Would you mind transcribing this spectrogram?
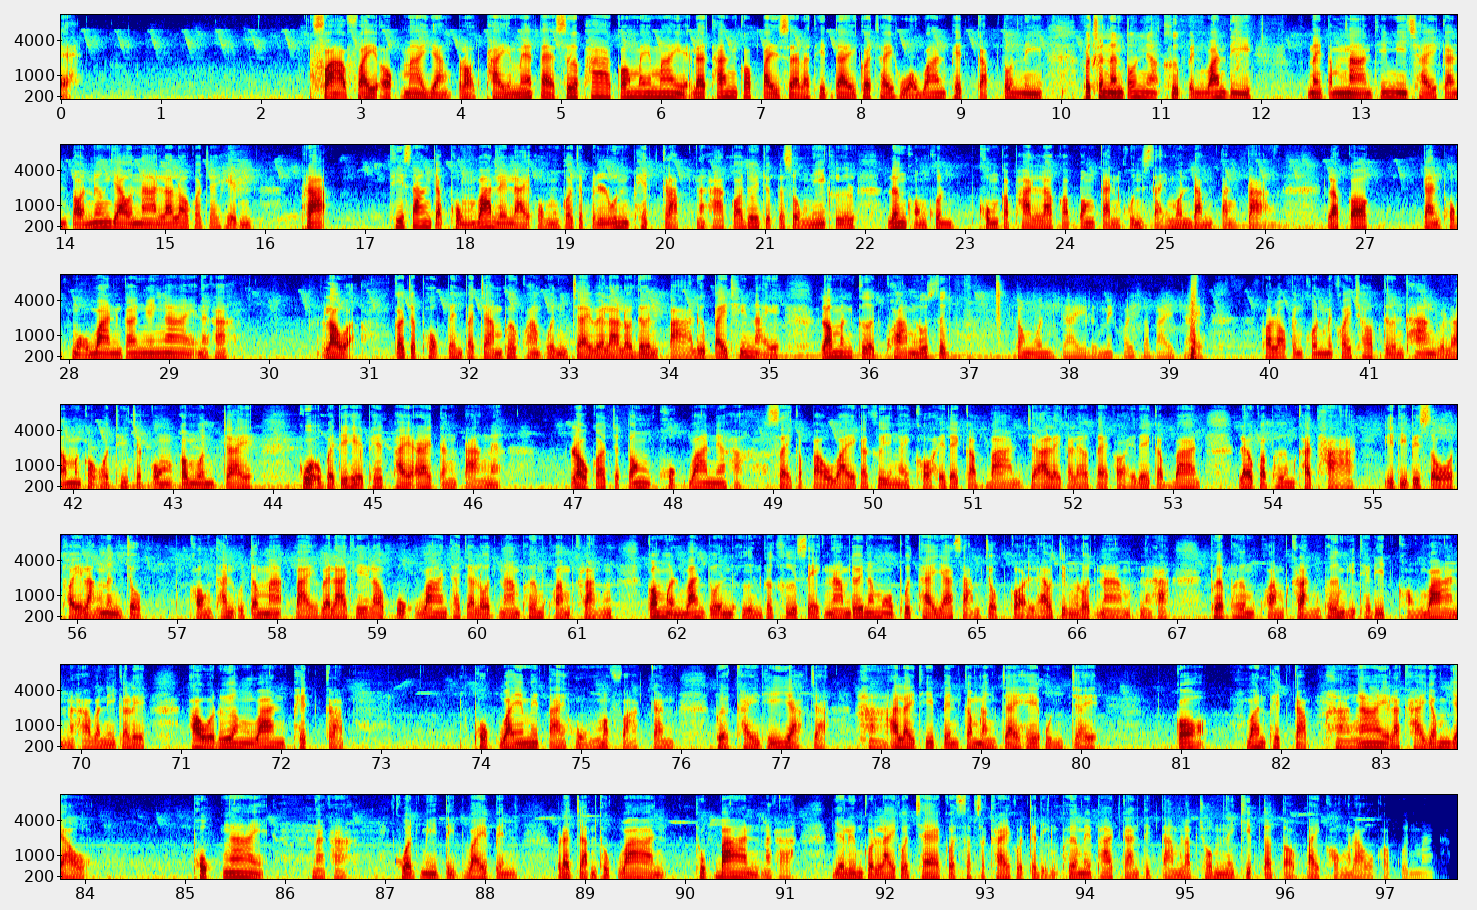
ฝ่าไฟออกมาอย่างปลอดภัย แม้แต่เสื้อผ้าก็ไม่ไหม้และท่านก็ไปสารทิศใดก็ใช้หัวว่านเพชรกับต้นนี้ เพราะฉะนั้นต้นเนี้ยคือเป็นว่านดี ในตำนานที่มีใช้กันต่อเนื่องยาวนาน แล้วเราก็จะเห็นพระที่สร้างจากผงว่านหลาย ๆ องค์ ก็จะเป็นรุ่นเพชรกลับนะคะ ก็ด้วยจุดประสงค์นี้คือเรื่องของคนคงกระพันแล้วก็ป้องกันคุณใสมนต์ดำต่างๆ แล้วก็การพกหัวว่านก็ง่าย ๆนะคะ เราอะก็จะพกเป็นประจำเพื่อความอุ่นใจเวลาเราเดินป่าหรือไปที่ไหน แล้วมันเกิดความรู้สึกกังวลใจหรือไม่ค่อยสบายใจ เพราะเราเป็นคนไม่ค่อยชอบเดินทางอยู่แล้ว มันก็อดที่จะกงกังวลใจ กลัวอุบัติเหตุเพศภัยอะไรต่างๆ เนี่ย เราก็จะต้องพกว่านเนี่ยค่ะ ใส่กระเป๋าไว้ก็คือยังไงขอให้ได้กลับบ้าน จะอะไรก็แล้วแต่ขอให้ได้กลับบ้าน แล้วก็เพิ่มคาถาอิติปิโสถอยหลังหนึ่งจบ ของท่านอุตมะไป เวลาที่เราปลูกว่านถ้าจะลดน้ำเพิ่มความขลัง ก็เหมือนว่านตัวอื่นๆ ก็คือเสกน้ำด้วยนโมพุทธายะสามจบก่อนแล้วจึงลดน้ำนะคะ เพื่อเพิ่มความขลังเพิ่มอิทธิฤทธิ์ของว่านนะคะ วันนี้ก็เลยเอาเรื่องว่านเพชรกลับพกไว้ไม่ตายหงมาฝากกันเผื่อใครที่อยากจะหาอะไรที่เป็นกำลังใจให้อุ่นใจ ก็ว่านเพชรกลับหาง่ายราคาย่อมเยา พกง่ายนะคะ ควรมีติดไว้เป็นประจำทุกบ้านทุกบ้านนะคะ อย่าลืมกดไลค์ กดแชร์ กด Subscribe กดกระดิ่ง เพื่อไม่พลาดการติดตามรับชมในคลิปต่อ ๆ ไปของเราขอบคุณมากค่ะ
